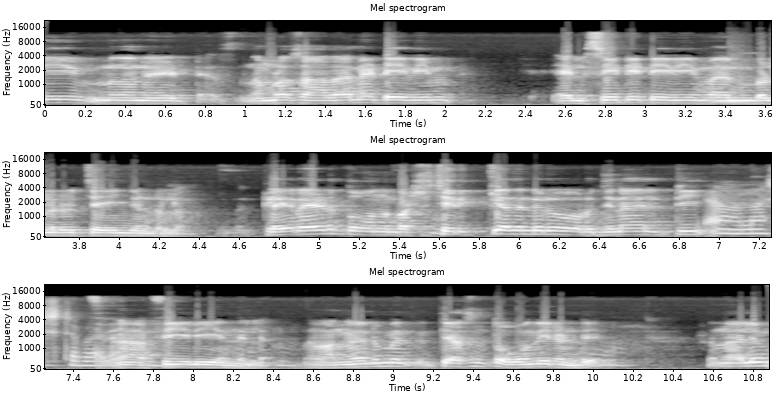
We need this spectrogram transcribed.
ഈ നമ്മളെ സാധാരണ ടി വിയും എൽ സി ഡി ടി വിയും ഒരു ചേഞ്ച് ഉണ്ടല്ലോ. ക്ലിയർ ആയിട്ട് തോന്നും പക്ഷെ ശരിക്കും അതിന്റെ ഒരു ഒറിജിനാലിറ്റി ഫീൽ ചെയ്യുന്നില്ല. അങ്ങനെ ഒരു വ്യത്യാസം തോന്നിയിട്ടുണ്ട്. എന്നാലും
